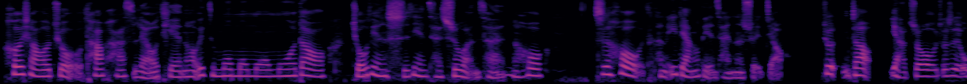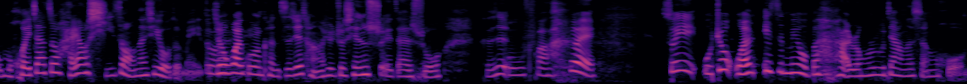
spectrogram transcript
喝小酒，他 pass 聊天，然后一直摸摸摸摸到九点十点才吃晚餐，然后之后可能一两点才能睡觉。就你知道，亚洲就是我们回家之后还要洗澡，那些有的没的，就外国人可能直接躺下去就先睡再说。可是无法对，所以我就完一直没有办法 融入这样的生活，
